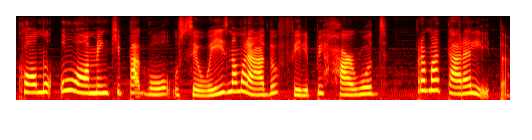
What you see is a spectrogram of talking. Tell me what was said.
como o homem que pagou o seu ex-namorado, Philip Harwood, para matar a Lita.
